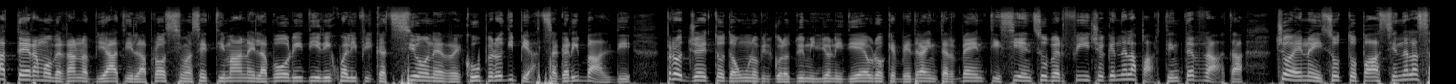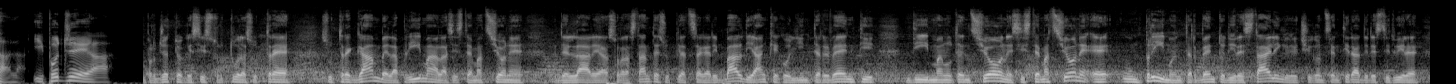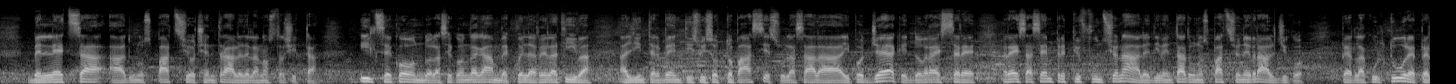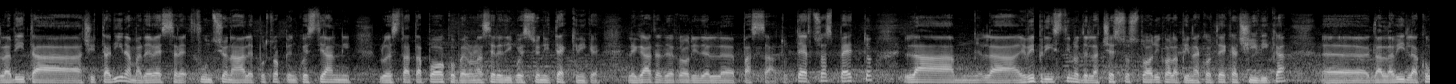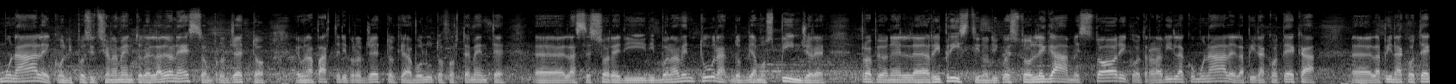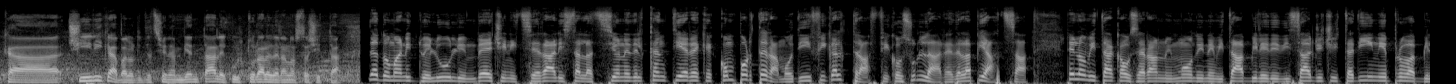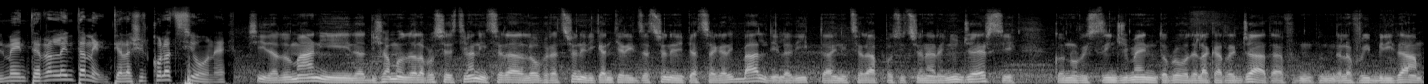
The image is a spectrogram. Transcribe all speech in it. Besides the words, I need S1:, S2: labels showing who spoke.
S1: A Teramo verranno avviati la prossima settimana i lavori di riqualificazione e recupero di Piazza Garibaldi, progetto da 1,2 milioni di euro che vedrà interventi sia in superficie che nella parte interrata, cioè nei sottopassi e nella sala ipogea
S2: progetto che si struttura su tre, su tre, gambe, la prima la sistemazione dell'area sovrastante su Piazza Garibaldi anche con gli interventi di manutenzione, sistemazione e un primo intervento di restyling che ci consentirà di restituire bellezza ad uno spazio centrale della nostra città. Il secondo, la seconda gamba è quella relativa agli interventi sui sottopassi e sulla sala ipogea che dovrà essere resa sempre più funzionale, è diventato uno spazio nevralgico per la cultura e per la vita cittadina ma deve essere funzionale purtroppo in questi anni lo è stata poco per una serie di questioni tecniche legate ad errori del passato. Terzo aspetto, la, la, il ripristino dell'accesso storico alla Pinacoteca Civica eh, dalla villa comunale con il posizionamento della Leonessa, un progetto, è una parte di progetto che ha voluto fortemente eh, l'assessore di, di Bonaventura, dobbiamo spingere proprio nel ripristino di questo legame storico tra la villa comunale, la Pinacoteca, eh, la Pinacoteca civica, valorizzazione ambientale e culturale della nostra città.
S1: Da domani domani 2 luglio invece inizierà l'installazione del cantiere che comporterà modifiche al traffico sull'area della piazza. Le novità causeranno in modo inevitabile dei disagi cittadini e probabilmente rallentamenti alla circolazione.
S3: Sì, da domani, da, diciamo dalla prossima settimana inizierà l'operazione di cantierizzazione di piazza Garibaldi, la ditta inizierà a posizionare New Jersey con un restringimento proprio della carreggiata, della fruibilità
